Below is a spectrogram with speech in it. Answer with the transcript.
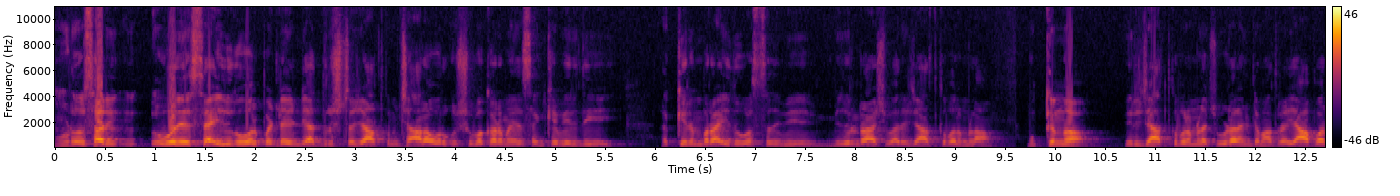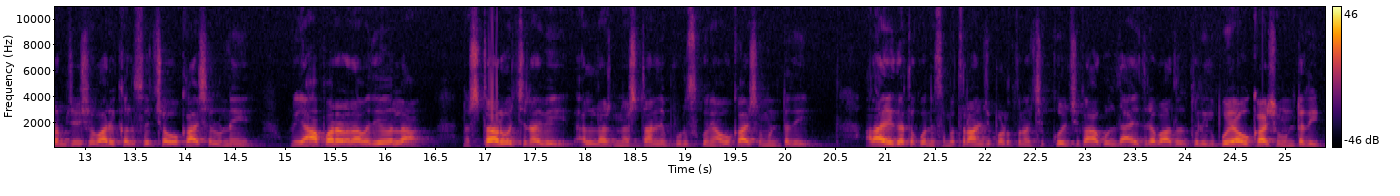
మూడోసారి గవ్వలేస్తే ఐదు గోవలు పడ్డాయండి. అదృష్ట జాతకం చాలా వరకు శుభకరమైన సంఖ్య వీరిది. లక్కీ నెంబర్ ఐదు వస్తుంది. మీ- మిథున రాశి వారి జాతక బలంలో. ముఖ్యంగా మీరు జాతక బలంలో చూడాలంటే మాత్రం వ్యాపారం చేసేవారికి కలిసి వచ్చే అవకాశాలు ఉన్నాయి. వ్యాపార రవధి వల్ల నష్టాలు వచ్చినవి ఆ ల- నష్టాల్ని అవకాశం ఉంటుంది. అలాగే గత కొన్ని సంవత్సరాల నుంచి పడుతున్న చిక్కులు చికాకులు దారిద్రబాధలు తొలగిపోయే అవకాశం ఉంటుంది.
